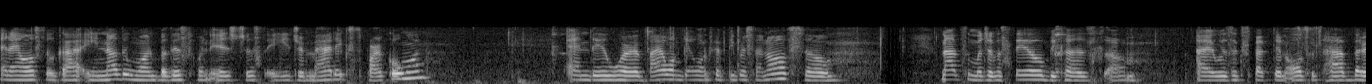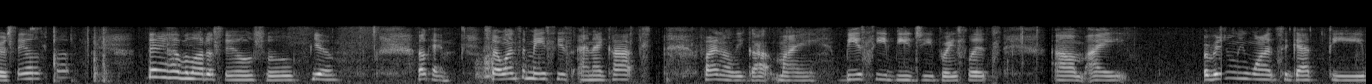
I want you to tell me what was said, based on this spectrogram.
And I also got another one but this one is just a dramatic sparkle one. And they were buy one get one 50% off so not too much of a sale because um, I was expecting Ulta to have better sales, but they didn't have a lot of sales, so yeah. Okay, so I went to Macy's and I got, finally got my BCBG bracelets. Um, I originally wanted to get the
